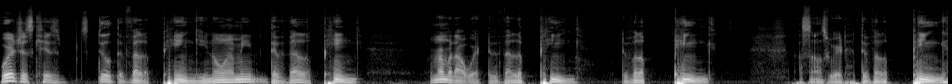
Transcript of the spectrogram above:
We're just kids still developing, you know what I mean? Developing. Remember that word, developing. Developing. That sounds weird. Developing.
